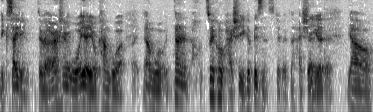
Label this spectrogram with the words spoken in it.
exciting，对吧？而是我也有看过，但我但最后还是一个 business，对吧？这还是一个要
